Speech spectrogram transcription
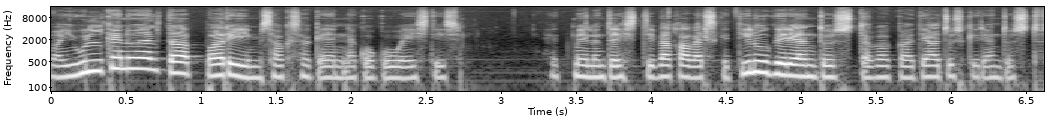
ma julgen öelda, parim saksakeelne kogu Eestis. et meil on tõesti väga värsket ilukirjandust, aga ka teaduskirjandust.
